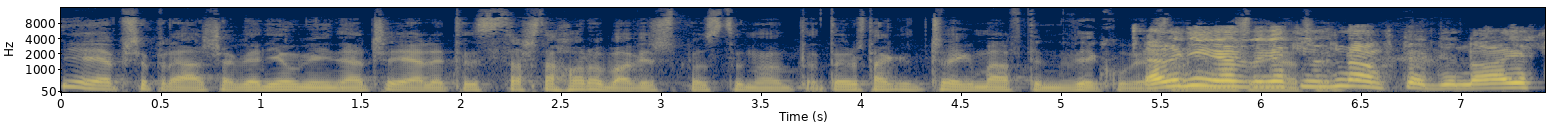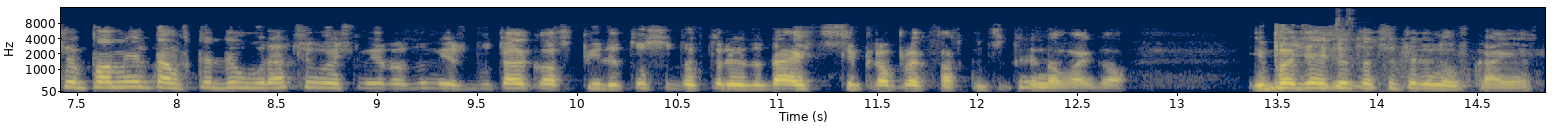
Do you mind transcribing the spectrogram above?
Nie, ja przepraszam, ja nie umiem inaczej, ale to jest straszna choroba, wiesz, po prostu, no, to, to już tak człowiek ma w tym wieku. Wiesz, ale no, nie, ja, ja cię znam wtedy, no a jeszcze pamiętam, wtedy uraczyłeś mnie, rozumiesz, butelką spirytusu, do której dodałeś trzy krople kwasku cytrynowego. I powiedziałeś, że to cytrynówka jest.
